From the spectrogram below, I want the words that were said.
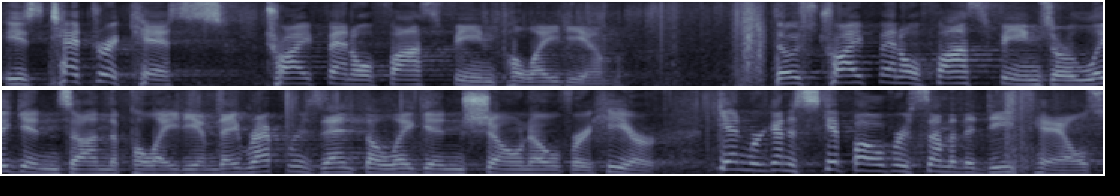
is tetrakis triphenylphosphine palladium. Those triphenylphosphines are ligands on the palladium. They represent the ligands shown over here. Again, we're going to skip over some of the details.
